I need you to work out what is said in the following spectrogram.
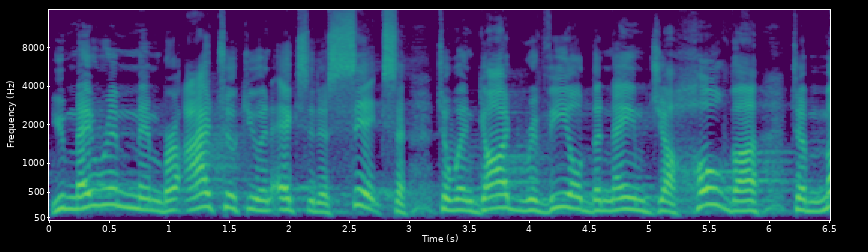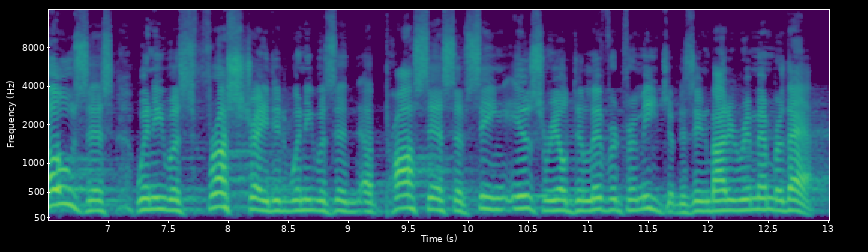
You may remember I took you in Exodus 6 to when God revealed the name Jehovah to Moses when he was frustrated, when he was in a process of seeing Israel delivered from Egypt. Does anybody remember that?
